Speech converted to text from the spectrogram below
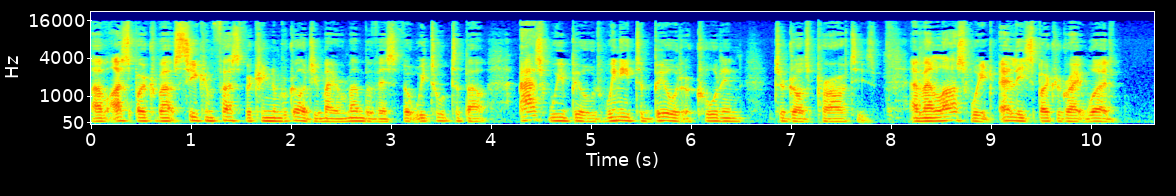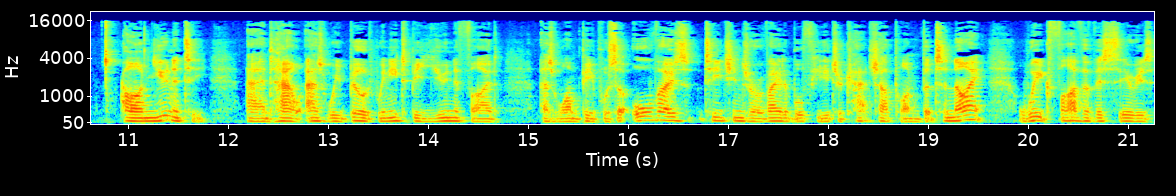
um, I spoke about seeking first the kingdom of God. You may remember this, but we talked about as we build, we need to build according to God's priorities. And then last week, Ellie spoke a great word on unity and how as we build, we need to be unified as one people. So all those teachings are available for you to catch up on. But tonight, week five of this series,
